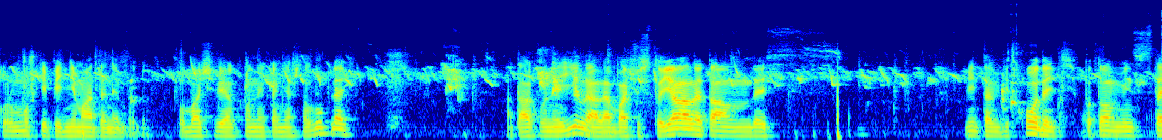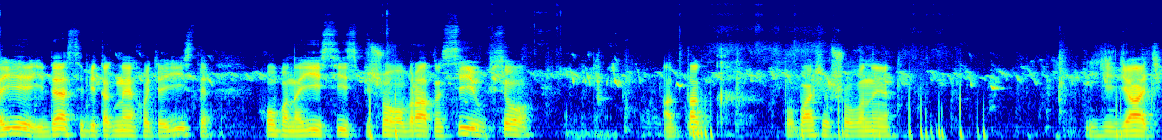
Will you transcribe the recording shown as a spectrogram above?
кормушки піднімати не буду. Побачив, як вони, звісно, луплять. А так вони їли, але я бачу, стояли там десь. Він там відходить, потім він стає, іде собі так нехотя їсти. Хоба наїсть, їсть, пішов обратно, сів, все. А так побачив, що вони їдять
